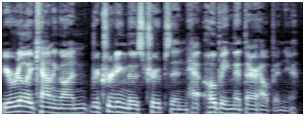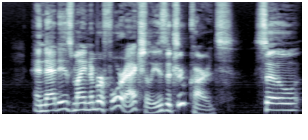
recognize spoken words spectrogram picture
you're really counting on recruiting those troops and ha- hoping that they're helping you and that is my number 4 actually is the troop cards so,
